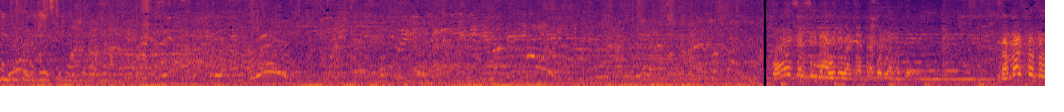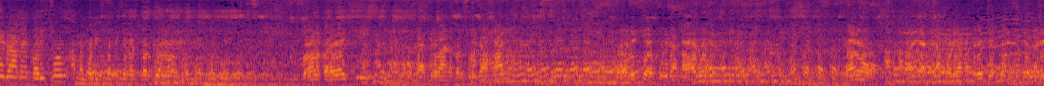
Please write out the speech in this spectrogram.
ଏନ୍ଜୟ କରିକି ଆସିଥିଲେ କୌଣସି ଅସୁବିଧା ହେବନି ବାଲିଯାତ୍ରା ପଡ଼ିଆ ମଧ୍ୟ ସମସ୍ତ ସୁବିଧା ଆମେ କରିଛୁ ଆମ ପୋଲିସ କମିଶନର ତରଫରୁ ଗ୍ରହଣ କରାଯାଇଛି ଯାତ୍ରୀମାନଙ୍କର ସୁବିଧା ପାଇଁ କୌଣସି ଅସୁବିଧା ନ ହେବ ଯେମିତି ତେଣୁ ବାଲିଯାତ୍ରା ପଡ଼ିଆ ମଧ୍ୟରେ ଯେକୌଣସି ଜାଗାରେ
